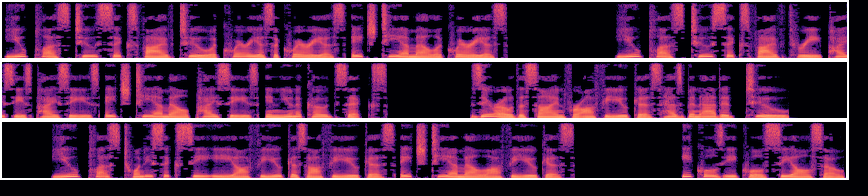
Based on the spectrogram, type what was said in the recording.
U plus 2652 Aquarius Aquarius HTML Aquarius. U plus 2653 Pisces Pisces HTML Pisces in Unicode 6. 0 The sign for Ophiuchus has been added, to U plus 26 CE Ophiuchus Ophiuchus HTML Ophiuchus See also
